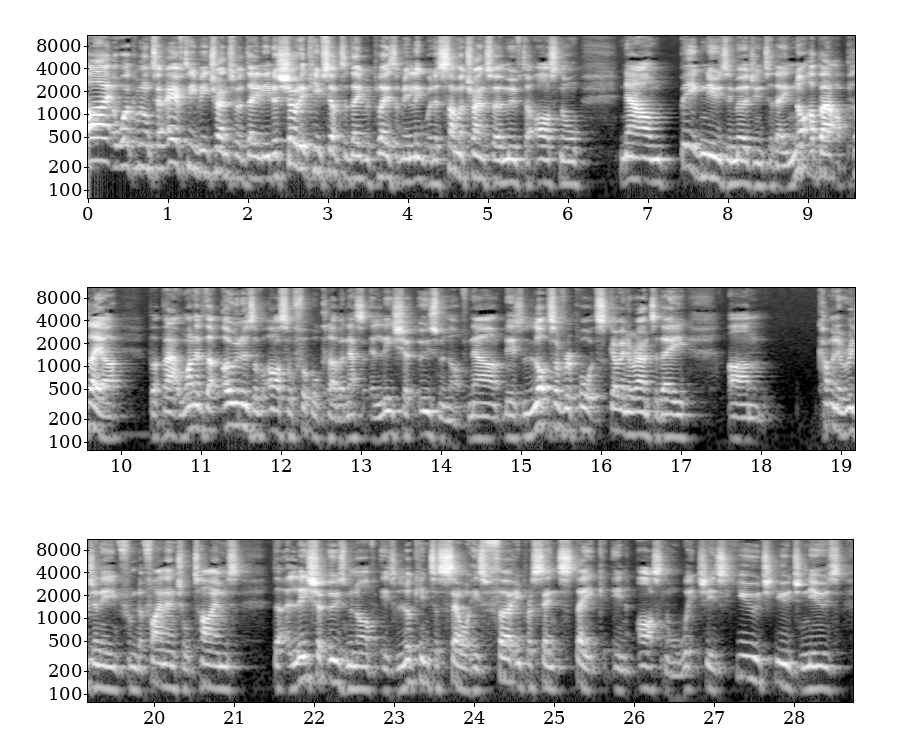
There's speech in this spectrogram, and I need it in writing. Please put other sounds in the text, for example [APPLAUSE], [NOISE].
Hi, and welcome along to AFTV Transfer Daily, the show that keeps you up to date with players that have been linked with a summer transfer move to Arsenal. Now, big news emerging today, not about a player, but about one of the owners of Arsenal Football Club, and that's Alisher Usmanov. Now, there's lots of reports going around today, um, coming originally from the Financial Times, that Alisher Usmanov is looking to sell his 30% stake in Arsenal, which is huge, huge news.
